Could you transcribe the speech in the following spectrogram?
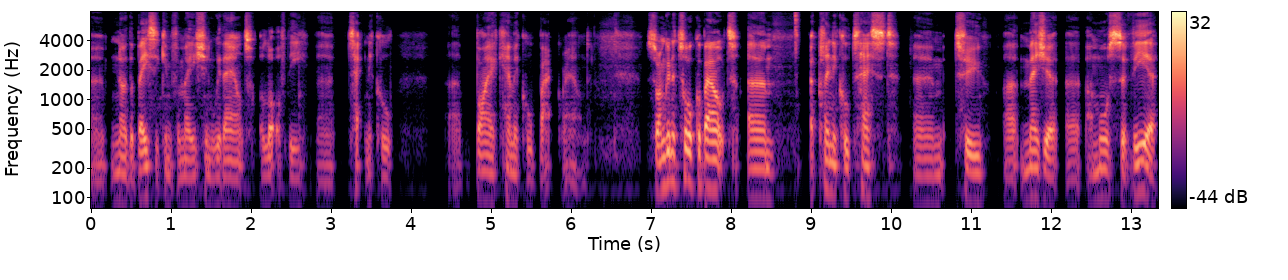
uh, know the basic information without a lot of the uh, technical biochemical background. So I'm going to talk about um, a clinical test um, to uh, measure a, a, more severe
